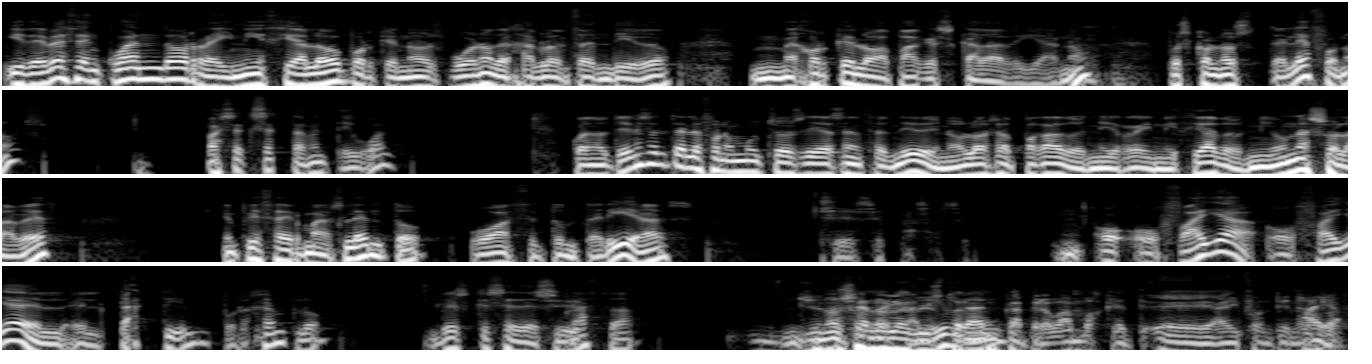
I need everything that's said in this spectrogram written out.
Y de vez en cuando reinícialo porque no es bueno dejarlo encendido. Mejor que lo apagues cada día, ¿no? Pues con los teléfonos pasa exactamente igual. Cuando tienes el teléfono muchos días encendido y no lo has apagado ni reiniciado ni una sola vez, empieza a ir más lento o hace tonterías Sí, sí, pasa, sí. o, o falla, o falla el, el táctil, por ejemplo. Ves que se desplaza. Yo no, sé, no lo he visto nunca, pero vamos, que eh, iPhone tiene Falla, otros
